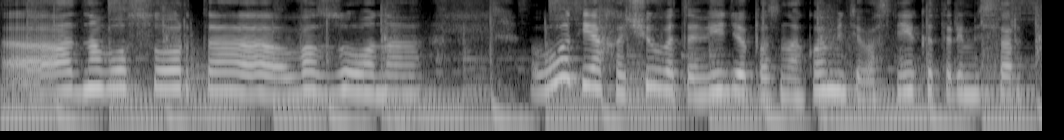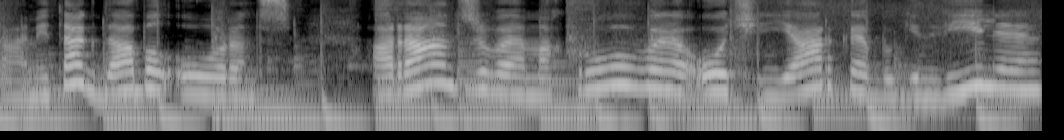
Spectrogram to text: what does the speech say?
э, одного сорта вазона. Вот я хочу в этом видео познакомить вас с некоторыми сортами. Итак, Double Orange. Оранжевая, махровая, очень яркая бугенвилия.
